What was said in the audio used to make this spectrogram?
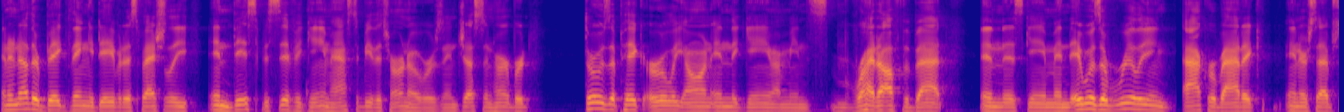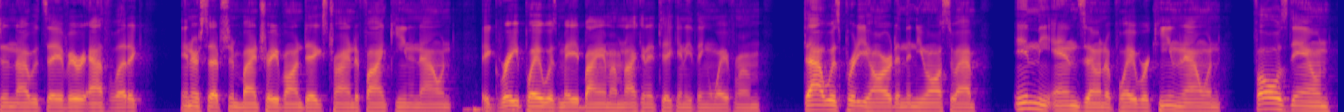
And another big thing, David, especially in this specific game, has to be the turnovers. And Justin Herbert throws a pick early on in the game. I mean, right off the bat in this game. And it was a really acrobatic interception, I would say, a very athletic interception by Trevon Diggs trying to find Keenan Allen. A great play was made by him. I'm not going to take anything away from him. That was pretty hard. And then you also have in the end zone a play where Keenan Allen falls down.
